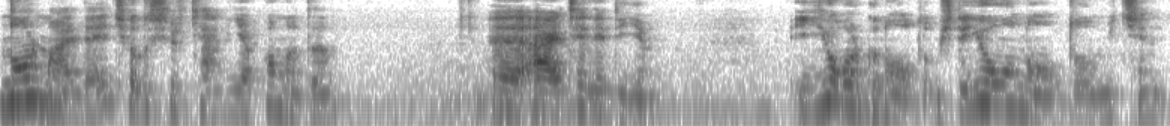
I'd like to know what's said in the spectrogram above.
Normalde çalışırken yapamadığım, e, ertelediğim, yorgun olduğum, işte yoğun olduğum için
